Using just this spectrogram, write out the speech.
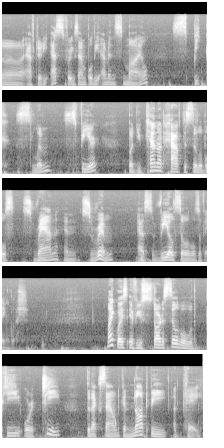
uh, after the S, for example, the M in smile, speak, slim, sphere, but you cannot have the syllables sran and srim as real syllables of English. Likewise, if you start a syllable with a P or a T, the next sound cannot be a K.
